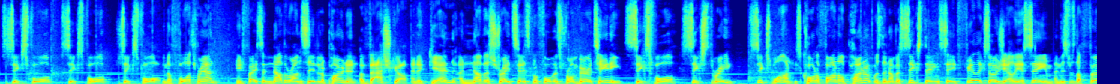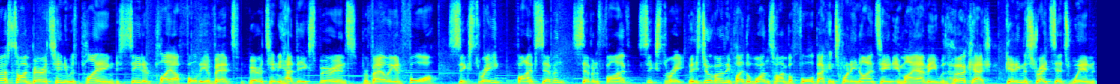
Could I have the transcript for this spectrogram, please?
6-4, 6-4, 6-4. In the fourth round, he'd face another unseeded opponent, Ivashka, and again, another straight sets performance from Berrettini. 6-4, 6-3, 6-1. His quarterfinal opponent was the number 16 seed Felix Auger-Aliassime, and this was the first time Berrettini was playing a seeded player for the event. Berrettini had the experience, prevailing in 4, 6-3, 5-7, 7-5, 6-3. These two have only played the one time before back in 2019 in Miami, with Hurkacz getting the straight sets win,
